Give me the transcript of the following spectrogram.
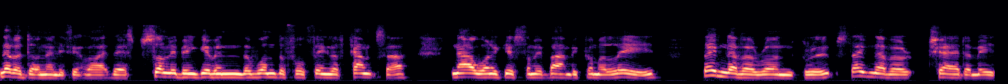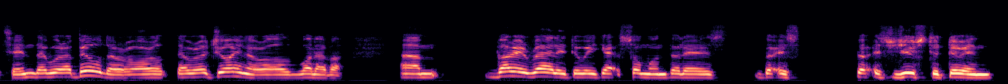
never done anything like this. Suddenly been given the wonderful thing of cancer, now want to give something back and become a lead. They've never run groups. They've never chaired a meeting. They were a builder or they were a joiner or whatever. Um, very rarely do we get someone that is that is that is used to doing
